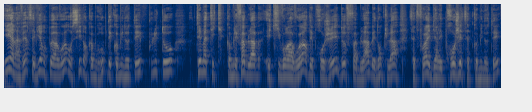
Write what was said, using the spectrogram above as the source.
Et à l'inverse, eh bien, on peut avoir aussi dans comme groupe des communautés plutôt thématiques, comme les Fab Labs, et qui vont avoir des projets de Fab Labs. Et donc là, cette fois, eh bien, les projets de cette communauté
